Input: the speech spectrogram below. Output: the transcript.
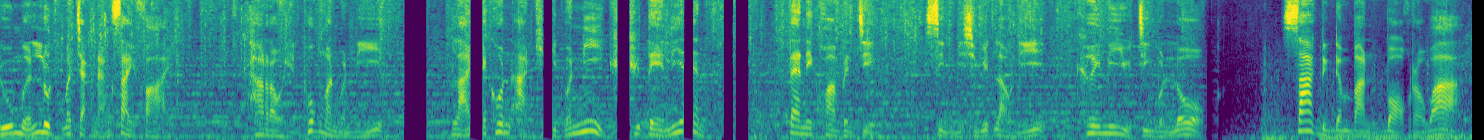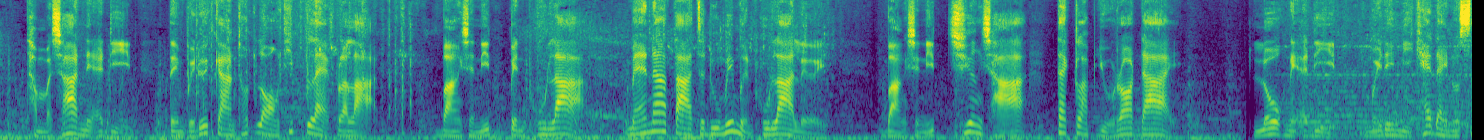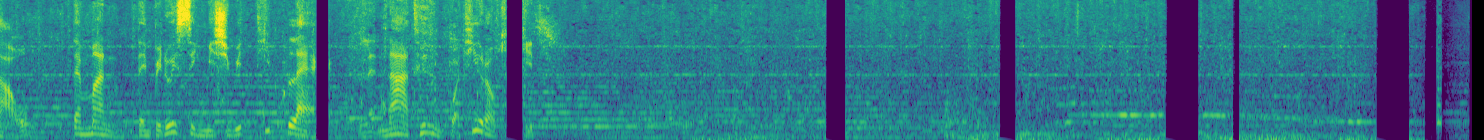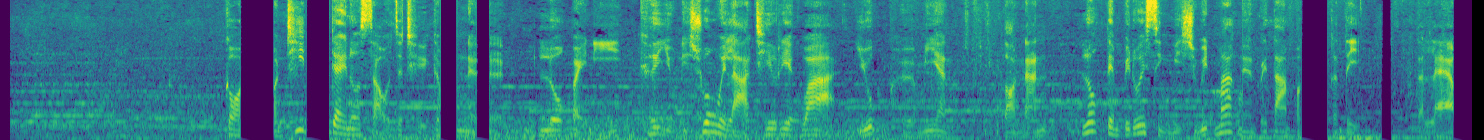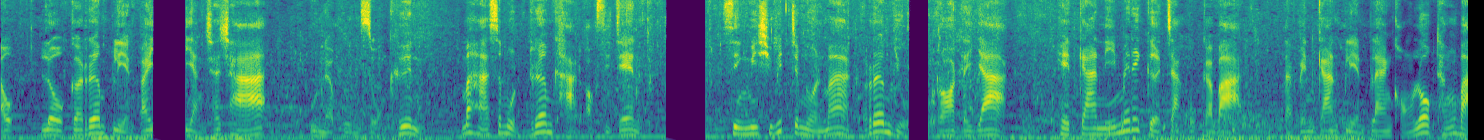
ดูเหมือนหลุดมาจากหนังไซไฟ ถ้าเราเห็นพวกมันวันนี้ หลายคนอาจคิดว่านี่คือเตเลียน แต่ในความเป็นจริง สิ่งมีชีวิตเหล่านี้เคยมีอยู่จริงบนโลก ซากดึกดำบรรพ์บอกเราว่า ธรรมชาติในอดีตเต็มไปด้วยการทดลองที่แปลกประหลาด บางชนิดเป็นผู้ล่า แม้หน้าตาจะดูไม่เหมือนผู้ล่าเลย บางชนิดเชื่องช้าแต่กลับอยู่รอดได้ โลกในอดีตไม่ได้มีแค่ไดโนเสาร์ แต่มันเต็มไปด้วยสิ่งมีชีวิตที่แปลก และน่าทึ่งกว่าที่เราคิด ก่อนที่ไดโนเสาร์จะถือกำเนิด โลกใบนี้เคยอยู่ในช่วงเวลาที่เรียกว่ายุคเพอร์เมียน ตอนนั้นโลกเต็มไปด้วยสิ่งมีชีวิตมากเนินไปตามป ติ แต่แล้วโลกก็เริ่มเปลี่ยนไปอย่างช้าๆ อุณหภูมิสูงขึ้น มหาสมุทรเริ่มขาดออกซิเจน สิ่งมีชีวิตจำนวนมากเริ่มอยู่รอดได้ยาก เหตุการณ์นี้ไม่ได้เกิดจากอุกกาบาต แต่เป็นการเปลี่ยนแปลงของโลกทั้งใบ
